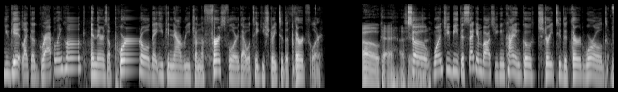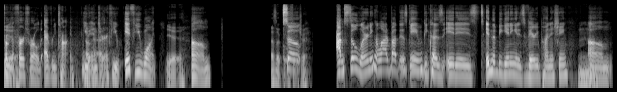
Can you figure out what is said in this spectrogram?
You get like a grappling hook, and there's a portal that you can now reach on the first floor that will take you straight to the third floor. Oh, okay. I see. So once you beat the second boss, you can kind of go straight to the third world from the first world every time you Okay. enter if you if you want. yeah, Um, that's a cool So- feature. I'm still learning a lot about this game because it is in the beginning it is very punishing. Mhm. Um,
